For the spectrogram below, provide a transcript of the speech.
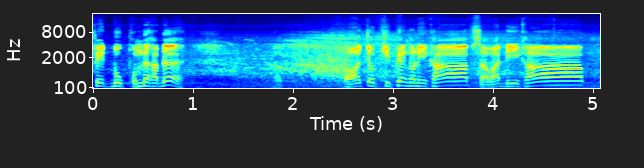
Facebook ผมนะครับเด้อ ขอจบคลิปเพียงเท่านี้ครับ สวัสดีครับ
